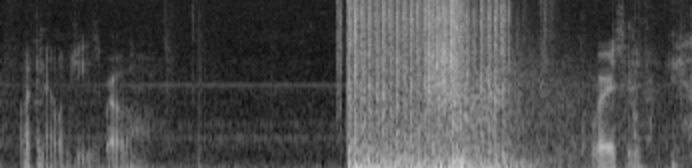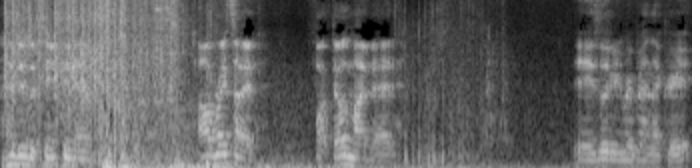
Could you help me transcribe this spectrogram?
fucking LMGs, bro. Where is he? I did the same thing to him. Oh, right side. Fuck, that was my bad. Yeah, he's literally right behind that crate.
